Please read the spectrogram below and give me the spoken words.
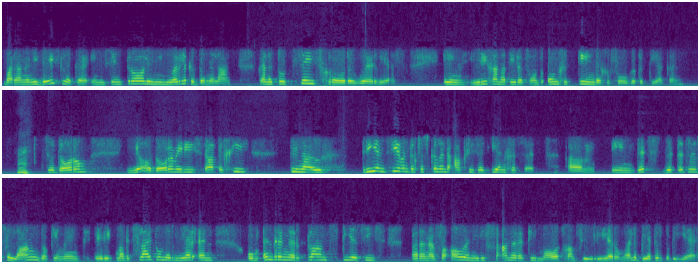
Maar dan in die westelike en die sentrale en die noordelike binneland kan dit tot 6 grade hoër wees. En hierdie gaan natuurlik vir ons ongekende gevolge beteken. Hm. So daarom ja, daarom het die strategie toe nou 73 verskillende aksies uiteengesit. Um en dit dit dit is 'n lang dokument, Derek, maar dit sluit onder meer in om indringer plant spesies wat dan nou veral in hierdie veranderde klimaat gaan floreer om hulle beter te beheer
